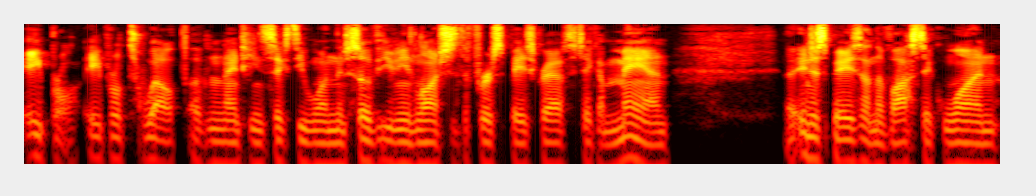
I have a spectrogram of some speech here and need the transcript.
April, April 12th of 1961. The Soviet Union launches the first spacecraft to take a man uh, into space on the Vostok 1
